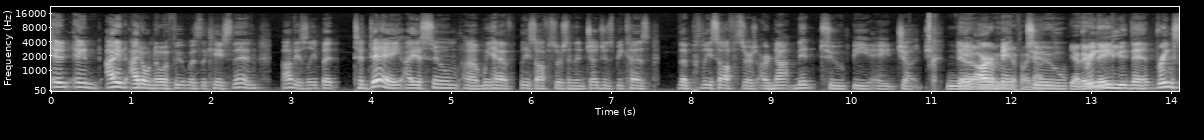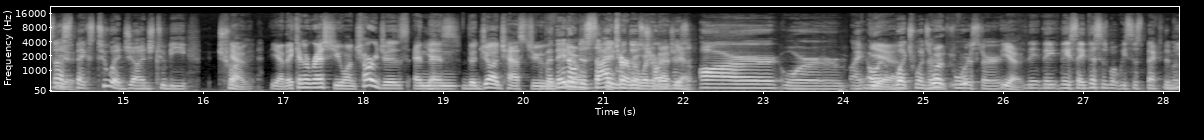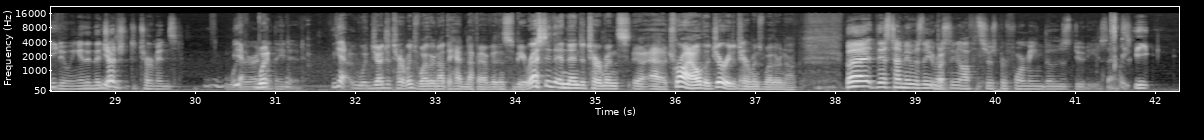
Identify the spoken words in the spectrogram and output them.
and and I I don't know if it was the case then, obviously, but today I assume um, we have police officers and then judges because the police officers are not meant to be a judge. they No, are they're meant to. Yeah, they- bring they- you the, bring suspects to a judge to be tried. yeah, they can arrest you on charges, and Yes. then the judge has to. But they don't know, decide what those that- charges yeah. are, or like, or Yeah. which ones are What- enforced, or yeah. they, they they say this is what we suspect them of doing, and then the judge determines whether or not they did. Yeah, judge determines whether or not they had enough evidence to be arrested, and then determines uh, at a trial, the jury determines whether or not. But this time it was the arresting officers performing those duties. That's...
